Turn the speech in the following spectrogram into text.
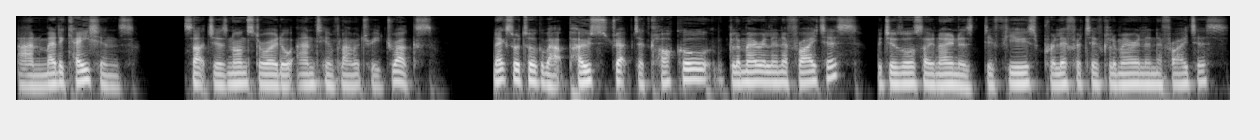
and medications such as nonsteroidal anti inflammatory drugs. Next, we'll talk about post streptococcal glomerulonephritis, which is also known as diffuse proliferative glomerulonephritis.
